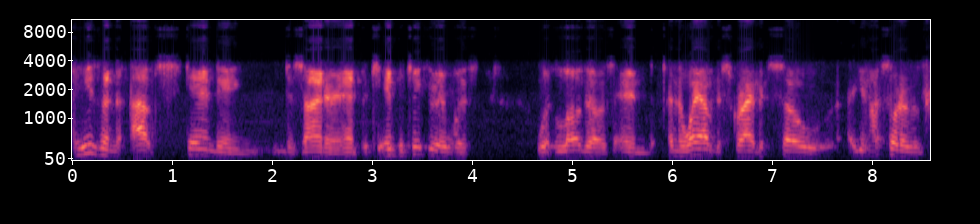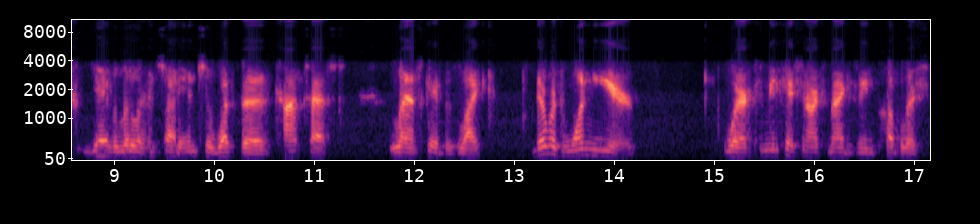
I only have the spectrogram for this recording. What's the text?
He's an outstanding designer, and in particular with with logos and and the way I would describe it. So you know, I sort of gave a little insight into what the contest landscape is like. There was one year where Communication Arts Magazine published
